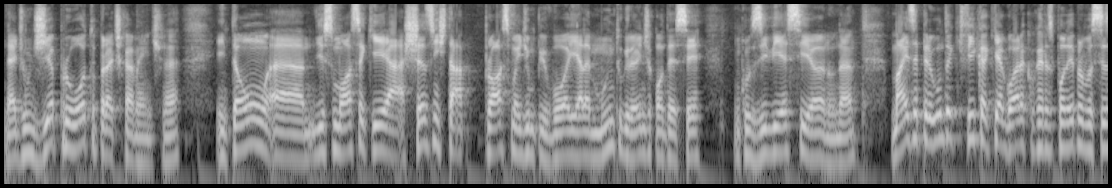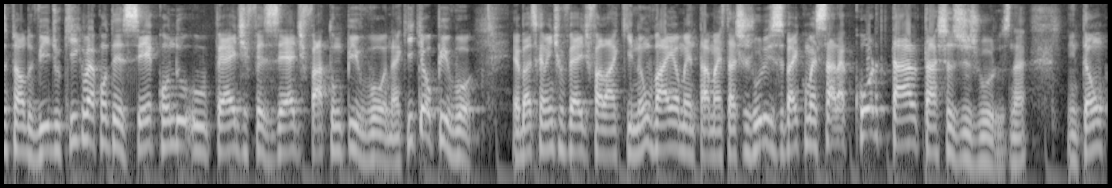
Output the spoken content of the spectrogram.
né, de um dia para o outro praticamente, né? Então uh, isso mostra que a chance de estar próximo de um pivô e ela é muito grande de acontecer, inclusive esse ano, né? Mas a pergunta que fica aqui agora que eu quero responder para vocês no final do vídeo, o que, que vai acontecer quando o Fed fizer de fato um pivô, né? O que, que é o pivô? É basicamente o Fed falar que não vai aumentar mais taxas de juros e vai começar a cortar taxas de juros, né? Então,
